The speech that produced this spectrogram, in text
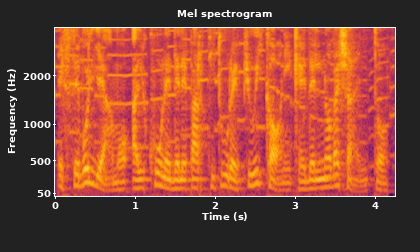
e se vogliamo alcune delle partiture più iconiche del Novecento.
